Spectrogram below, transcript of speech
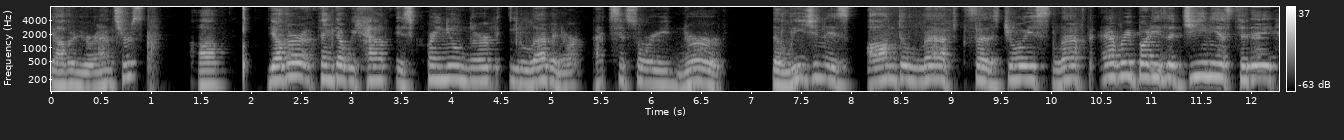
gather your answers. Uh, the other thing that we have is cranial nerve 11 or accessory nerve. The lesion is on the left, says Joyce. Left. Everybody's a genius today.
